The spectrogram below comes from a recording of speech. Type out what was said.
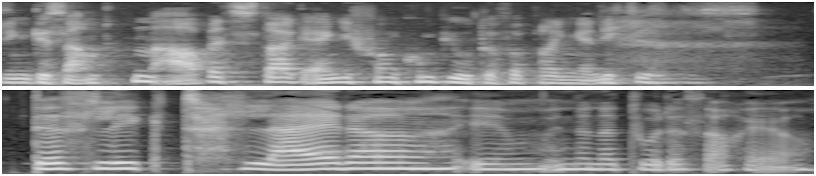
den gesamten Arbeitstag eigentlich vom Computer verbringen, nicht? Das, das liegt leider eben in der Natur der Sache, ja.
